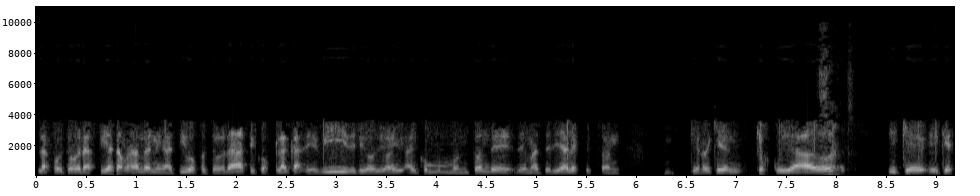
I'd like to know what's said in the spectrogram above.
la fotografía estamos hablando de negativos fotográficos placas de vidrio digo, hay, hay como un montón de, de materiales que son que requieren muchos cuidados Exacto. y que, y que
